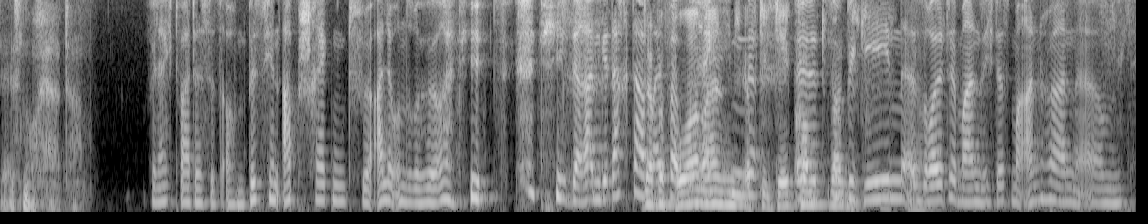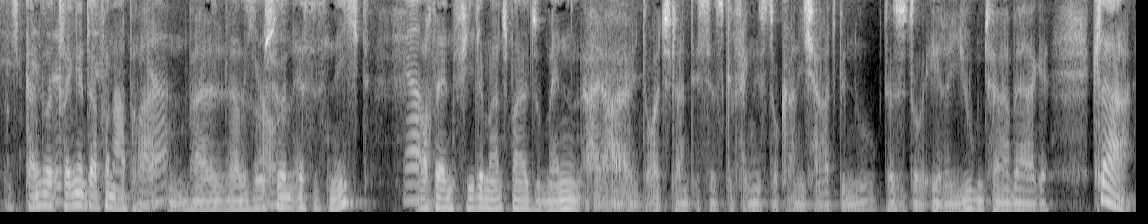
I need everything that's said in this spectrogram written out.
der ist noch härter. Vielleicht war das jetzt auch ein bisschen abschreckend für alle unsere Hörer, die, die daran gedacht haben, Ja, bevor man auf die Idee kommt, äh, zu man- begehen, äh, ja. sollte man sich das mal anhören. Ähm, Ich kann nur ist- dringend davon abraten, Ja, weil äh, so schön ist es nicht. Ja. Auch wenn viele manchmal so meinen, naja, in Deutschland ist das Gefängnis doch gar nicht hart genug, das ist doch eher eine Jugendherberge. Klar,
